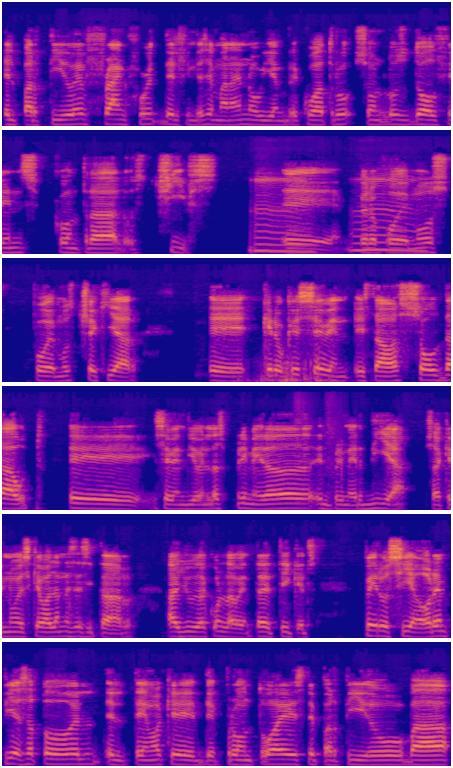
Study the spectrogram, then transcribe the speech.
el partido de Frankfurt del fin de semana de noviembre 4 son los Dolphins contra los Chiefs. Mm, eh, pero mm. podemos, podemos chequear. Eh, creo que se ven, estaba sold out, se vendió en las primeras, el primer día, o sea que no es que vaya a necesitar ayuda con la venta de tickets, pero si ahora empieza todo el, el tema que de pronto a este partido va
